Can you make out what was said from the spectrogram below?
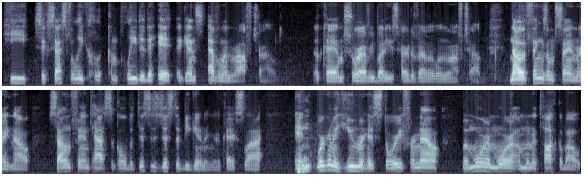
he successfully cl- completed a hit against Evelyn Rothschild. Okay, I'm sure everybody's heard of Evelyn Rothschild. Now, the things I'm saying right now sound fantastical, but this is just the beginning, okay, Sly? And mm-hmm. we're going to humor his story for now, but more and more, I'm going to talk about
